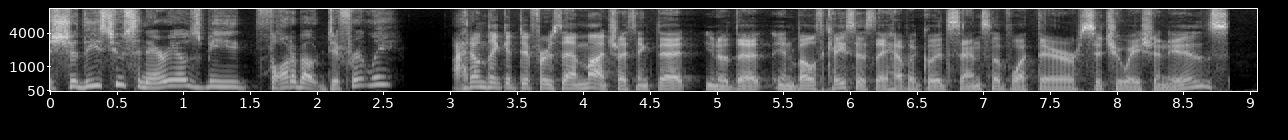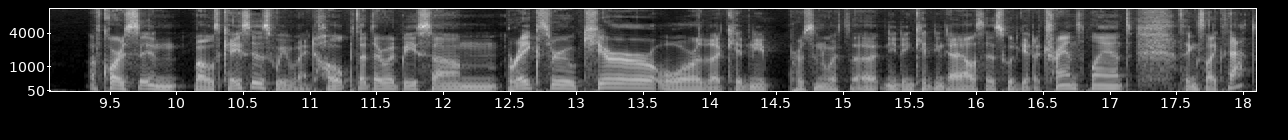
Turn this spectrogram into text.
Should these two scenarios be thought about differently? I don't think it differs that much. I think that, you know, that in both cases they have a good sense of what their situation is. Of course, in both cases, we might hope that there would be some breakthrough cure or the kidney person with uh, needing kidney dialysis would get a transplant, things like that.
